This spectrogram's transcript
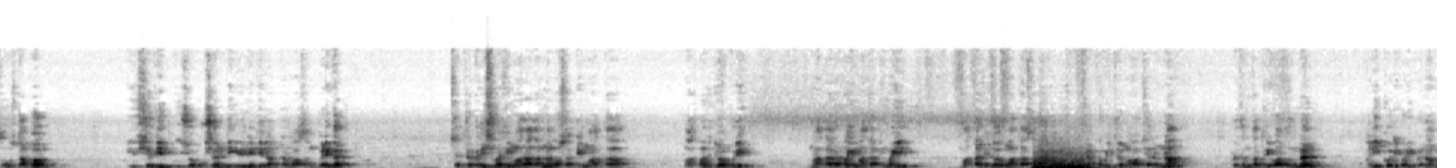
संस्थापक विश्वदीप विश्वभूषण डिग्री नेते डॉक्टर बाबासाहेब आंबेडकर छत्रपती शिवाजी महाराज अण्णाभाऊ साठे माता महात्मा ज्योतिबा फुले माता रमाई माता भीमाई माता जिजाऊ माता सावित्रीबाई या पवित्र महावचारांना प्रथमता त्रिवार वंदन आणि कोटी कोटी प्रणाम.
